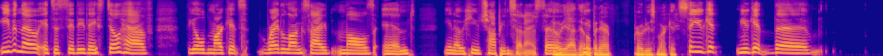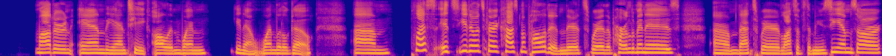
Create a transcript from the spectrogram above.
even though it's a city, they still have the old markets right alongside malls and, you know, huge shopping centers. So, oh yeah, the you- open air produce markets. so you get you get the modern and the antique all in one, you know, one little go. Um plus it's you know it's very cosmopolitan. It's where the parliament is. Um that's where lots of the museums are.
